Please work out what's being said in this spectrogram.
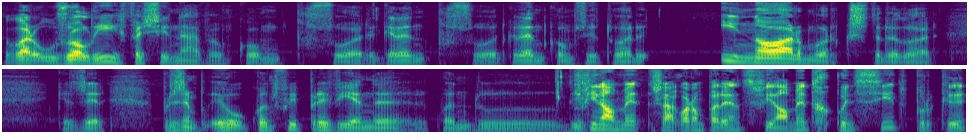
Agora, o Jolie fascinava-me como professor, grande professor, grande compositor, enorme orquestrador. Quer dizer, por exemplo, eu quando fui para Viena, quando... Finalmente, já agora um parênteses, finalmente reconhecido, porque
